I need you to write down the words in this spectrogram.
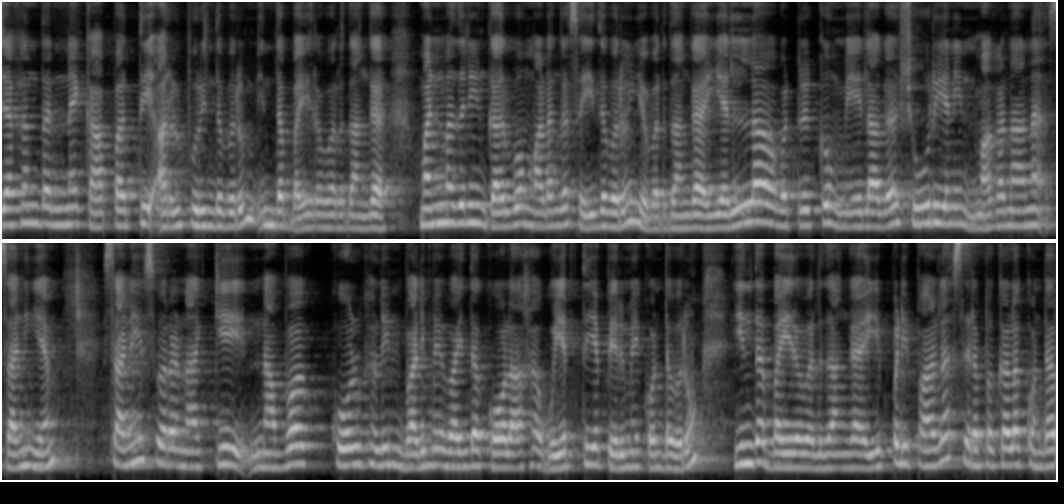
ஜெகந்தன்னை காப்பாற்றி அருள் புரிந்தவரும் இந்த பைரவர் தாங்க. மன்மதனின் கர்வம் அடங்க செய்தவரும் இவர் தாங்க. எல்லாவற்றையும் எல்லாவற்றிற்கும் மேலாக சூரியனின் மகனான சனியை சனீஸ்வரனாக்கி நவ கோள்களின் வலிமை வாய்ந்த கோளாக உயர்த்திய பெருமை கொண்டவரும் இந்த பைரவர் தாங்க இப்படி பல சிறப்புகளை கொண்ட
